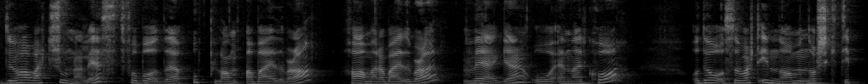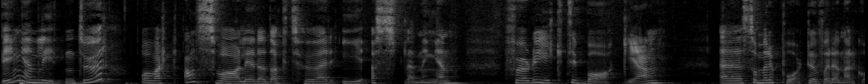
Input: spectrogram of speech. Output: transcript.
Du har vært journalist for både Oppland Arbeiderblad, Hamar Arbeiderblad, VG og NRK. Og du har også vært innom Norsk Tipping en liten tur, og vært ansvarlig redaktør i Østlendingen, før du gikk tilbake igjen eh, som reporter for NRK.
